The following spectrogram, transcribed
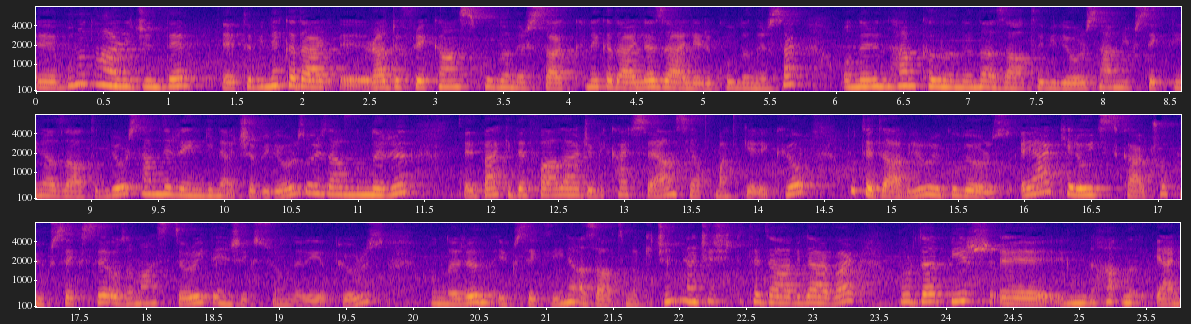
E, Bunun haricinde e, tabii ne kadar e, radyo frekans kullanırsak, ne kadar lazerleri kullanırsak onların hem kalınlığını azaltabiliyoruz, hem yüksekliğini azaltabiliyoruz, hem de rengini açabiliyoruz. O yüzden bunları e, belki defalarca birkaç seans yapmak gerekiyor. Bu tedavileri uyguluyoruz. Eğer keloid skar çok yüksekse o zaman steroid enjeksiyonları yapıyoruz. Bunların yüksekliğini azaltmak için. Yani çeşitli tedaviler var. Burada bir e, yani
